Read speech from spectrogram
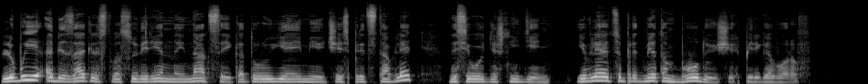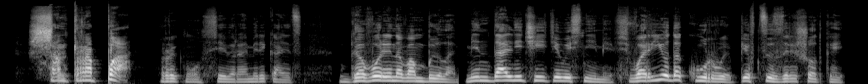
Любые обязательства суверенной нации, которую я имею честь представлять на сегодняшний день, являются предметом будущих переговоров. «Шантропа!» — рыкнул североамериканец. Говорено вам было, миндальничаете вы с ними, варье да курвы, певцы за решеткой.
